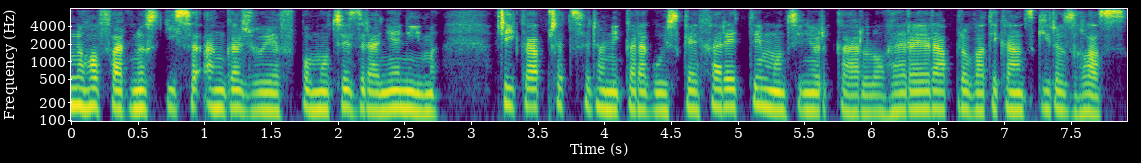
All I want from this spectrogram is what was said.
Mnoho farností se angažuje v pomoci zraněným, říká předseda nikaragujské charity Monsignor Carlo Herrera pro vatikánský rozhlas.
